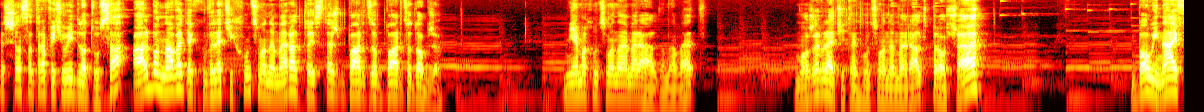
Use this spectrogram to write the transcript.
Jest szansa trafić Weed Lotusa, albo nawet jak wyleci Huntsman Emerald, to jest też bardzo, bardzo dobrze. Nie ma Huntsmana Emeralda nawet. Może wleci ten Huntsman Emerald, proszę. Bowie Knife.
